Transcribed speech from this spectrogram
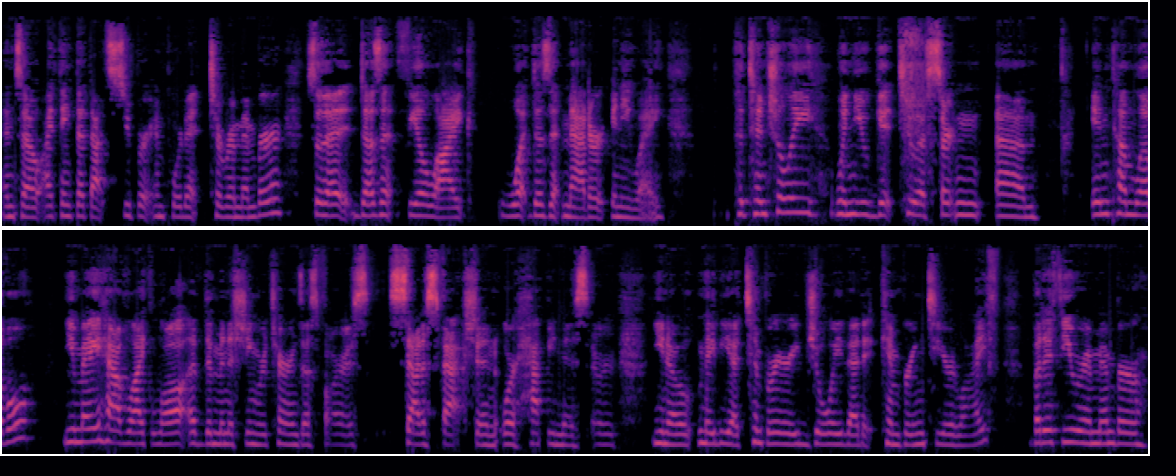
And so I think that that's super important to remember so that it doesn't feel like what does it matter anyway. Potentially, when you get to a certain um, income level, you may have like law of diminishing returns as far as satisfaction or happiness or you know maybe a temporary joy that it can bring to your life but if you remember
